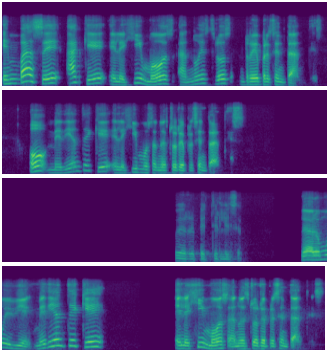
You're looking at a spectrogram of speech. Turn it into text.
¿En base a qué elegimos a nuestros representantes? ¿O mediante qué elegimos a nuestros representantes? Puede repetirles. Claro, muy bien. ¿Mediante qué elegimos a nuestros representantes?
